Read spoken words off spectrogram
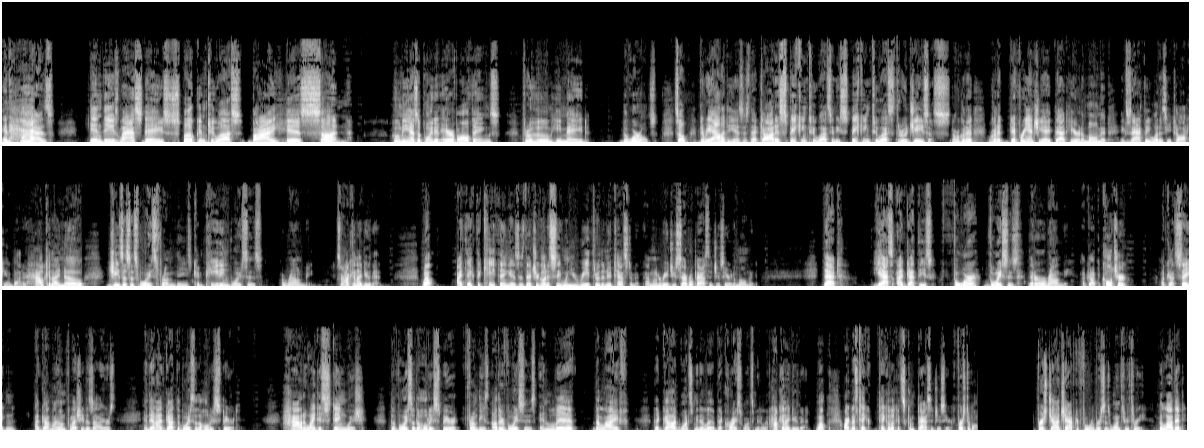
and has in these last days spoken to us by his Son, whom he has appointed heir of all things, through whom he made the worlds. So the reality is, is that God is speaking to us and he's speaking to us through Jesus. Now we're going to, we're going to differentiate that here in a moment. Exactly what is he talking about and how can I know Jesus' voice from these competing voices around me? So how can I do that? Well, I think the key thing is, is that you're going to see when you read through the New Testament, I'm going to read you several passages here in a moment, that yes, I've got these four voices that are around me. I've got the culture, I've got Satan, I've got my own fleshy desires, and then I've got the voice of the Holy Spirit. How do I distinguish the voice of the Holy Spirit from these other voices and live the life that God wants me to live, that Christ wants me to live? How can I do that? Well, all right, let's take take a look at some passages here. First of all, 1 John chapter 4 verses 1 through 3. Beloved,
